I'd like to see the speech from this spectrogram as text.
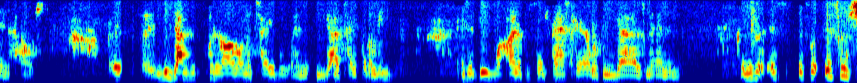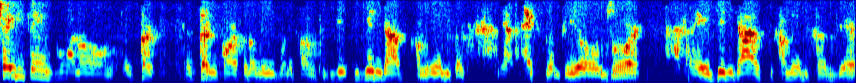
in house. Uh, we got to just put it all on the table, and you got to take it or leave it, and just be 100% transparent with these guys, man. And it's it's it's, some shady things going on in certain in certain parts of the league when it comes to get, getting guys to come in because they have excellent builds, or hey, getting guys to come in because they're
